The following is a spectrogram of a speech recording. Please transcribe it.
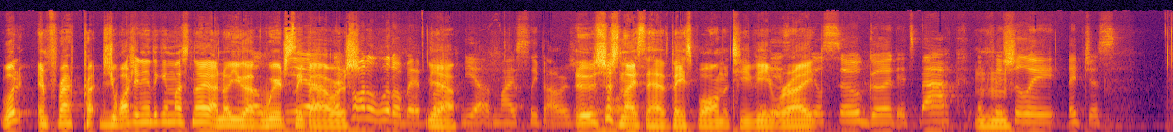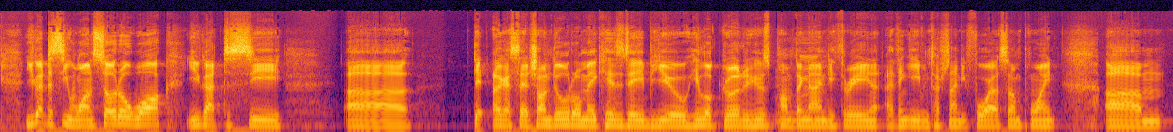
what pre- did you watch any of the game last night? I know you have weird sleep hours. I caught a little bit. But Yeah. yeah, yeah. My sleep hours. it was just nice to have baseball on the TV, It is, It right? feels so good. It's back Mhm. officially. It just you got to see Juan Soto walk. You got to see, uh, like I said, Sean Doolittle make his debut. He looked good. He was pumping 93. I think he even touched 94 at some point. Um,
